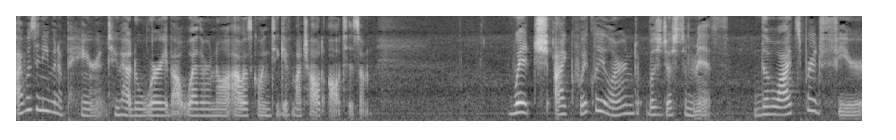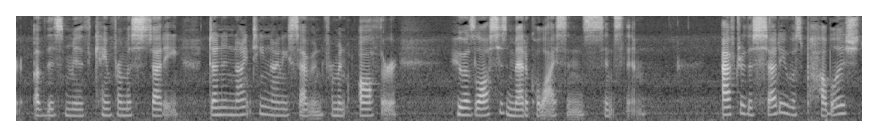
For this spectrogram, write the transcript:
I wasn't even a parent who had to worry about whether or not I was going to give my child autism, which I quickly learned was just a myth. The widespread fear of this myth came from a study done in 1997 from an author who has lost his medical license since then. After the study was published,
